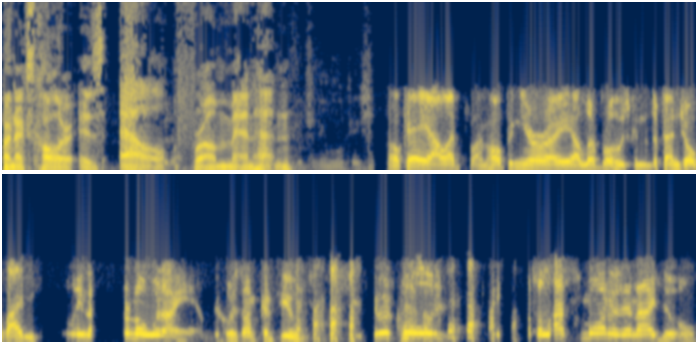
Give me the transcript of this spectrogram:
Our next caller is Al from Manhattan. Okay, Al, I'm, hoping you're a, a liberal who's going to defend Joe Biden. I don't know what I am because I'm confused. Your callers are a lot smarter than I do,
